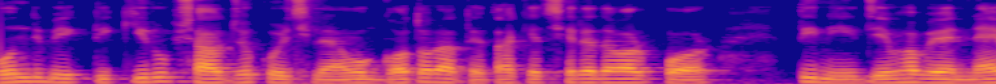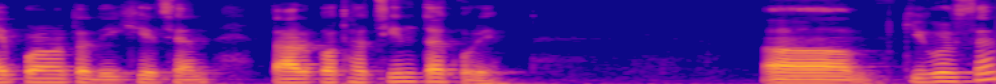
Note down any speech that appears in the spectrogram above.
বন্দি ব্যক্তি কীরূপ সাহায্য করেছিলেন এবং গত রাতে তাকে ছেড়ে দেওয়ার পর তিনি যেভাবে ন্যায়পরণতা দেখিয়েছেন, তার কথা চিন্তা করে কি করেছেন?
